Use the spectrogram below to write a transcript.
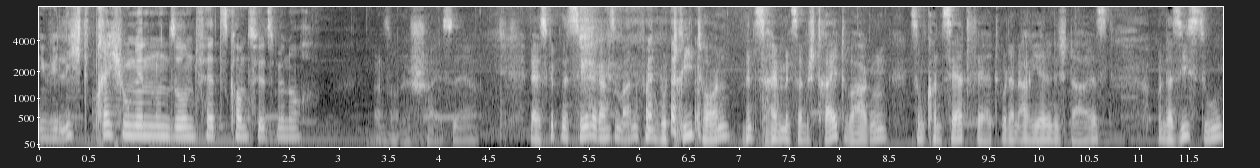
Irgendwie Lichtbrechungen und so ein Fetz kommt's jetzt mir noch. So eine Scheiße, ja. ja. Es gibt eine Szene ganz am Anfang, wo Triton mit seinem, mit seinem Streitwagen zum Konzert fährt, wo dann Ariel nicht da ist. Und da siehst du,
